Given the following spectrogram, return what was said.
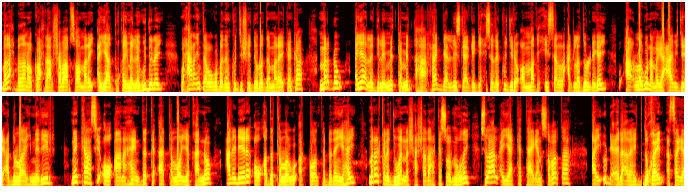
madax badan oo kooxda al-shabaab soo maray ayaa duqayme lagu dilay waxaana intaba ugu badan ku dishay dowladda maraykanka mar dhow ayaa la dilay mid ka mid ahaa ragga liiska argagixisada ku jira oo madaxiisa lacag la duldhigay laguna magacaabi jiray cabdulaahi nadiir. Ninkaasi oo aan ahayn dadka aadka loo yaqaano calidheere oo dadka loogu aqoonta badan yahay marar kala duwanna shaashadaha ka soo muuqday. Su'aal ayaa ka taagan sababta ay u dhici la'dahay duqayn asaga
